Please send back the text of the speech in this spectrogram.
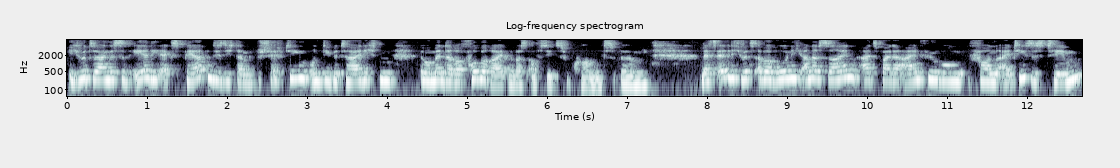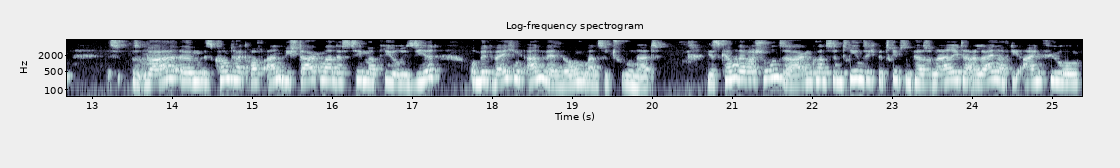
ich würde sagen, es sind eher die Experten, die sich damit beschäftigen und die Beteiligten im Moment darauf vorbereiten, was auf sie zukommt. Letztendlich wird es aber wohl nicht anders sein als bei der Einführung von IT-Systemen. Es war, ähm, es kommt halt darauf an, wie stark man das Thema priorisiert und mit welchen Anwendungen man zu tun hat. Jetzt kann man aber schon sagen, konzentrieren sich Betriebs- und Personalräte allein auf die Einführung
